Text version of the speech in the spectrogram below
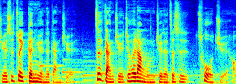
觉是最根源的感觉，这个感觉就会让我们觉得这是错觉。哈，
